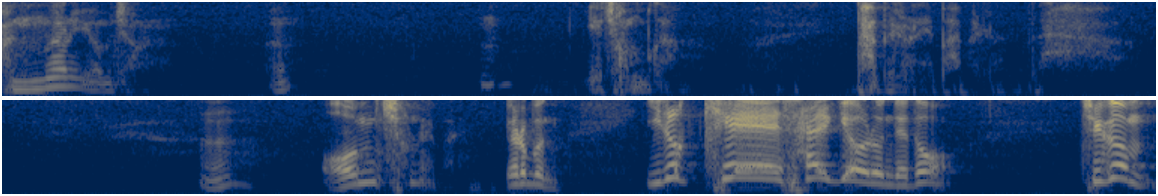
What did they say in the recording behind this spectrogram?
정말 위험천. 응? 응? 이게 전부 다. 바빌론이 바빌론. 다. 응? 엄청나게 많아. 여러분, 이렇게 살기 어려운데도 지금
